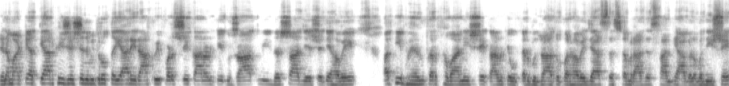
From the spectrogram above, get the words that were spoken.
જેના માટે અત્યારથી જે છે મિત્રો તૈયારી રાખવી પડશે, કારણ કે ગુજરાતની દશા જે છે તે હવે અતિ ભયંકર થવાની છે, કારણ કે ઉત્તર ગુજરાત ઉપર હવે જે આ સિસ્ટમ રાજસ્થાનથી આગળ વધી છે.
